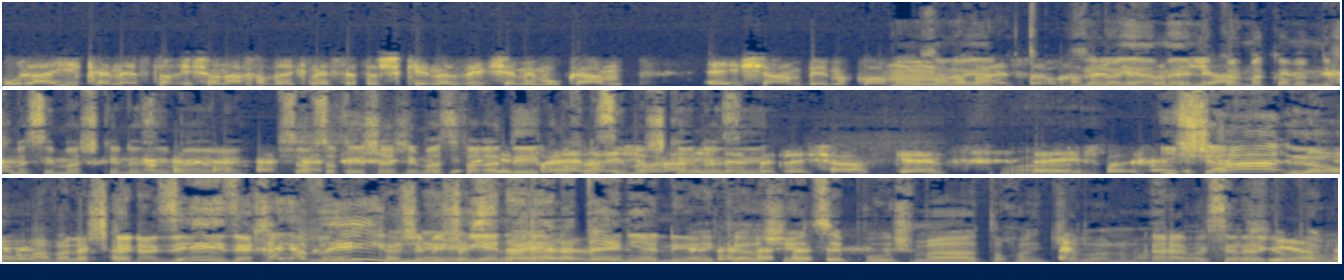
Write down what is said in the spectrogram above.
אולי ייכנס לראשונה חבר כנסת אשכנזי שממוקם אי שם במקום לא, זה לא 14 או י- 15 זה לא ייאמן, בש"ס. לכל מקום הם נכנסים האשכנזים האלה. סוף סוף יש רשימה ספרדית, מכניסים ישראל אשכנזי. הראשונה נכנסת לש"ס, כן. אה, אישה? לא, אבל אשכנזי, זה חייבים, שמישהו ינהל אה, את העניינים. העיקר שיצא פוש מהתוכנית שלנו. אה, בסדר גמור.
